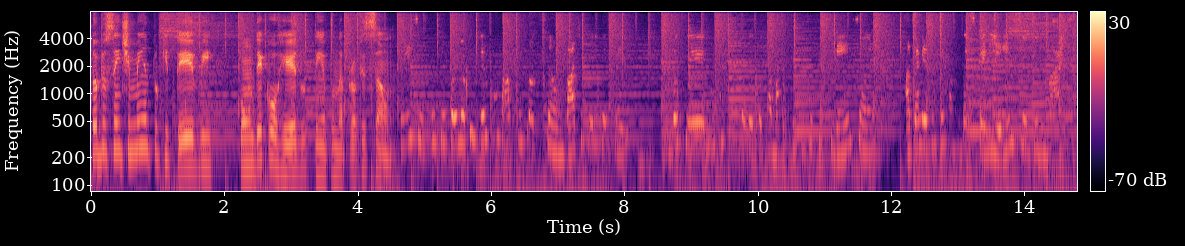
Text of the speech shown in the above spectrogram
sobre o sentimento que teve com o decorrer do tempo na profissão. Isso, porque foi meu primeiro contato com produção. Bate aquele receio. Você não consegue fazer o seu trabalho com muita eficiência, né? até mesmo por causa da experiência e tudo mais.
